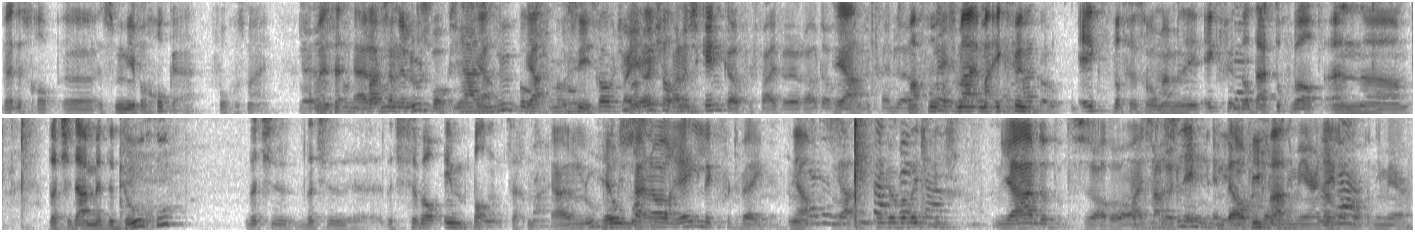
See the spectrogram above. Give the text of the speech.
Weddenschap. eh, het is een manier van gokken, hè? Volgens mij. Ja, dat, Mensen- is Ja, dat zijn de lootboxen. Ja, de lootboxen. Ja, maar precies. Call of Duty Maar je- als je gewoon een niet. skin koopt voor 5 euro, dat is Ja. natuurlijk geen... eh, Maar volgens Nee, mij... Maar ik vind... Ik, dat is gewoon mijn mening. Ik vind dat daar toch wel een... ehm, dat je daar met de doelgroep... Dat je, dat je, eh, dat je ze wel inpalmt, zeg maar. Ja, de zijn al redelijk verdwenen. Ja. Net als Ja, FIFA ik ook wel een beetje 20. vies. Ja, dat, dat is altijd wel een is wel slim In. België FIFA. mocht het niet meer, in Ja. Nederland Ja. mocht het niet meer.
